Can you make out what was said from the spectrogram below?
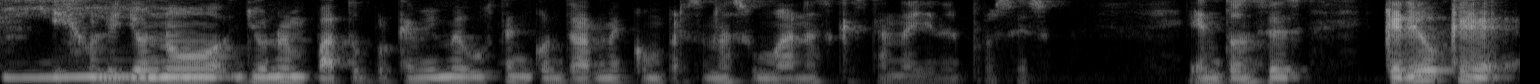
híjole, yo no, yo no empato porque a mí me gusta encontrarme con personas humanas que están ahí en el proceso. Entonces, creo que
